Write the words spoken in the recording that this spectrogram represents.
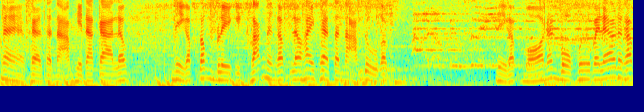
แม่แพทย์สนามเห็นอาการแล้วนี่ครับต้องเบรกอีกครั้งหนึ่งครับ แล้วให้แพทย์สนามดูครับ นี่ครับหมอนั้นโบกมือไปแล้วนะครับ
